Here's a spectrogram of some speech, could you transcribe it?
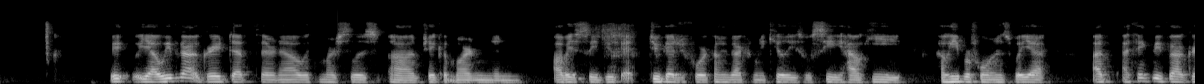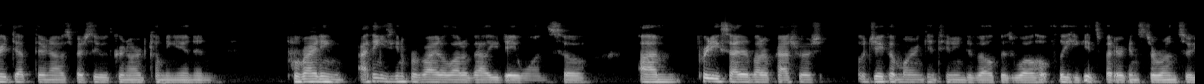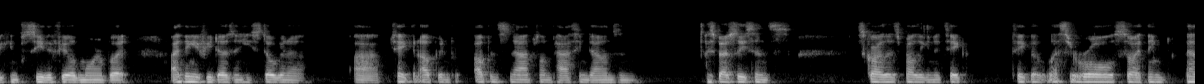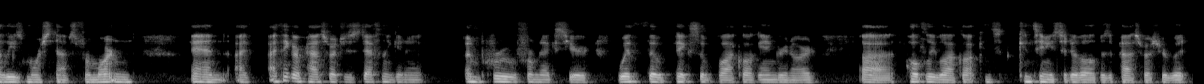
we, yeah, we've got great depth there now with Mercilus, uh, Jacob Martin, and obviously Duke Duke Ejiofor coming back from Achilles. We'll see how he how he performs. But yeah, I I think we've got great depth there now, especially with Greenard coming in and providing. I think he's going to provide a lot of value day one. So I'm pretty excited about our pass rush. Oh, Jacob Martin continuing to develop as well. Hopefully he gets better against the run so he can see the field more. But I think if he doesn't, he's still gonna uh, take an up and up and snaps on passing downs and especially since Scarlett's probably going to take take a lesser role. So I think that leaves more snaps for Martin, and I I think our pass rush is definitely going to improve from next year with the picks of Blacklock and Greenard. Uh, hopefully Blacklock con- continues to develop as a pass rusher, but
